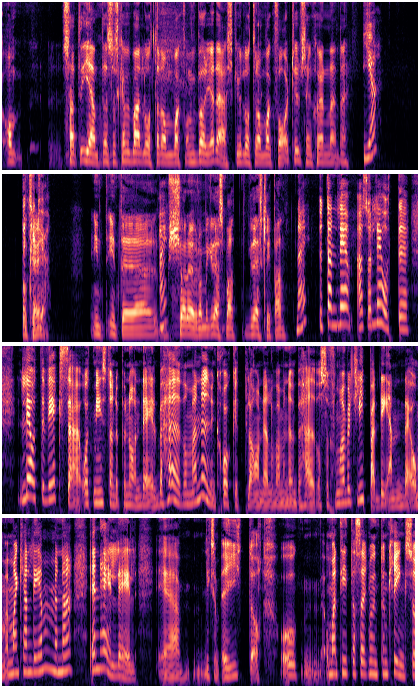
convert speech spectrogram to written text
om, så att egentligen så ska vi bara låta dem, vara- om vi börjar där, ska vi låta dem vara kvar tusenstjärnorna eller? Ja, det Okej. tycker jag. Inte, inte Nej. köra över dem med gräsmatt, gräsklippan? Nej, utan lä, alltså låt, det, låt det växa åtminstone på någon del. Behöver man nu en krocketplan eller vad man nu behöver så får man väl klippa den då. Men man kan lämna en hel del eh, liksom ytor. Och om man tittar sig runt omkring så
